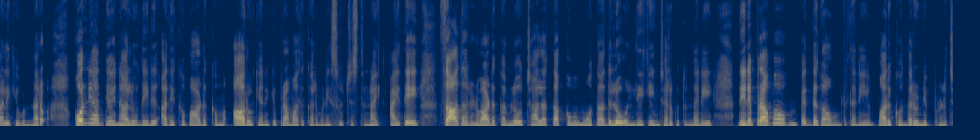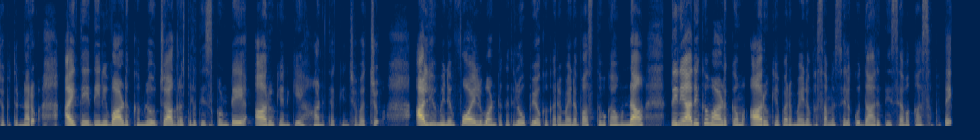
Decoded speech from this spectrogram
కలిగి ఉన్నారు. కొన్ని అధ్యయనాలు దీని అధిక వాడకం ఆరోగ్యానికి ప్రమాదకరమని సూచిస్తున్నాయి. అయితే సాధారణ వాడకంలో చాలా తక్కువ మోతాదులో లీకింగ్ జరుగుతుందని దీని ప్రభావం పెద్దగా ఉంటుందని మరికొందరు నిపుణులు చెబుతున్నారు. అయితే దీని వాడకంలో జాగ్రత్తలు తీసుకుంటే ఆరోగ్యానికి హాని తగ్గించవచ్చు. అల్యూమినియం ఫాయిల్ వంటగదిలో ఉపయోగకరమైన వస్తువుగా ఉన్నా దీని అధిక వాడకం ఆరోగ్యపరమైన సమస్యలకు దారితీసే అవకాశం ఉంది.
